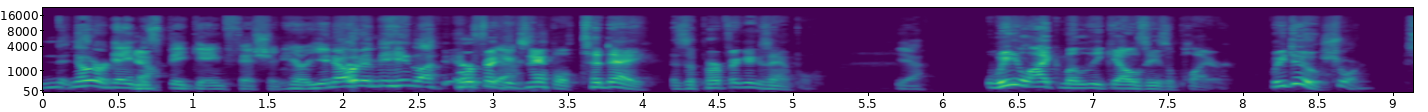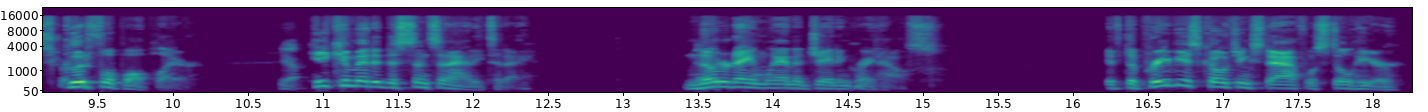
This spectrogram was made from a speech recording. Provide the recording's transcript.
Notre Dame Yeah. is big game fishing here. You know what I mean? Like Perfect yeah. example. Today is a perfect example. Yeah. We like Malik Elzy as a player. We do. Sure. He's Sure. good football player. Yeah. He committed to Cincinnati today. Notre Dame landed Jaden Greathouse. If the previous coaching staff was still here,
